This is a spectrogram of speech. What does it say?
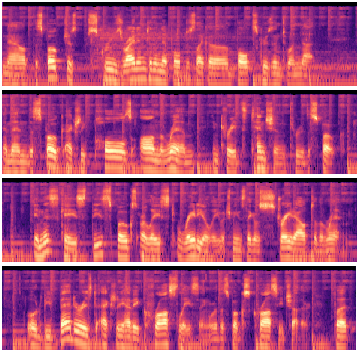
Now, the spoke just screws right into the nipple just like a bolt screws into a nut. And then the spoke actually pulls on the rim and creates tension through the spoke. In this case, these spokes are laced radially, which means they go straight out to the rim. What would be better is to actually have a cross lacing where the spokes cross each other. But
